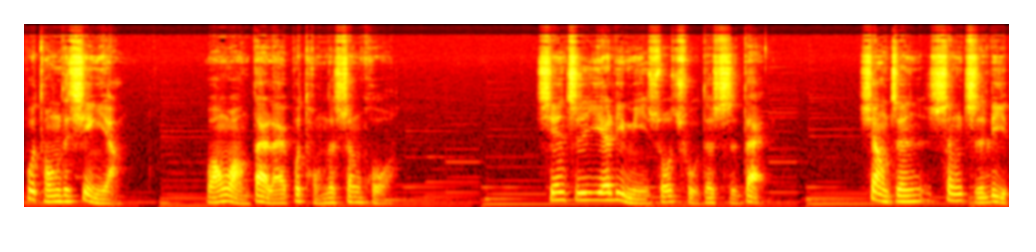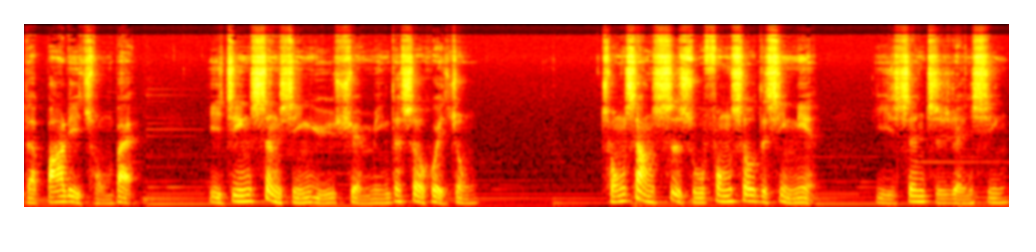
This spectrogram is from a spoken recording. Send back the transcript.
不同的信仰，往往带来不同的生活。先知耶利米所处的时代，象征生殖力的巴利崇拜，已经盛行于选民的社会中。崇尚世俗丰收的信念已深植人心，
